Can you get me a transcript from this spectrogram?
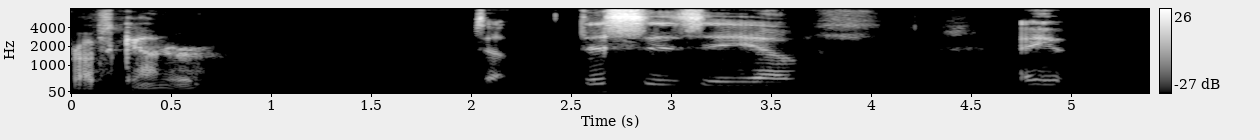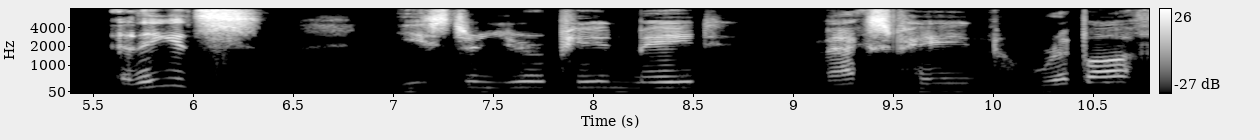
Perhaps counter. So this is a, um, a I think it's Eastern European made Max Payne ripoff.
